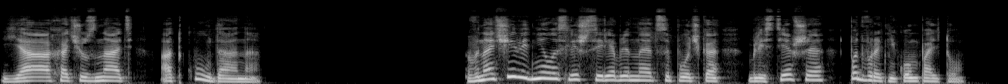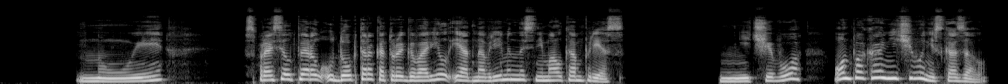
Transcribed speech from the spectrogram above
«Я хочу знать, откуда она». В ночи виднелась лишь серебряная цепочка, блестевшая под воротником пальто. «Ну и...» — спросил Перл у доктора, который говорил и одновременно снимал компресс. «Ничего, он пока ничего не сказал».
